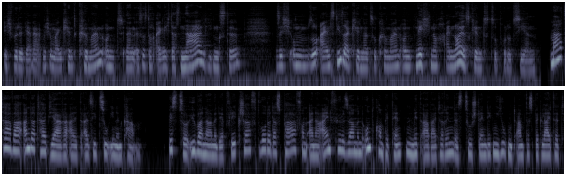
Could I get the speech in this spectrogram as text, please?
ich würde gerne mich um ein Kind kümmern und dann ist es doch eigentlich das Naheliegendste, sich um so eins dieser Kinder zu kümmern und nicht noch ein neues Kind zu produzieren. Martha war anderthalb Jahre alt, als sie zu ihnen kam. Bis zur Übernahme der Pflegschaft wurde das Paar von einer einfühlsamen und kompetenten Mitarbeiterin des zuständigen Jugendamtes begleitet,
